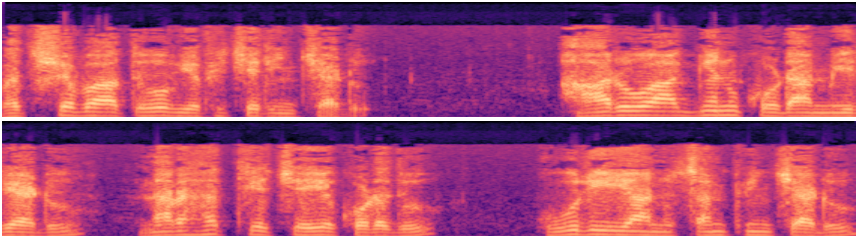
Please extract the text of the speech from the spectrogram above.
బత్షబాతో వ్యభిచరించాడు. ఆరో ఆజ్ఞను కూడా మీరాడు. నరహత్య చేయకూడదు. ఊరియాను చంపించాడు.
